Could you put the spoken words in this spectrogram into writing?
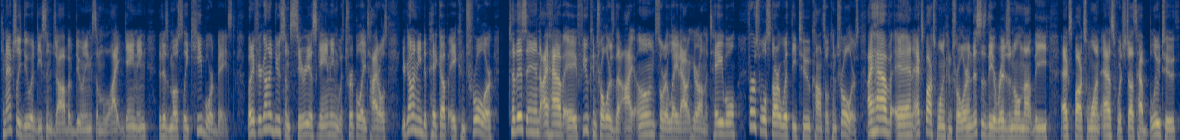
can actually do a decent job of doing some light gaming that is mostly keyboard based. But if you're going to do some serious gaming with AAA titles, you're going to need to pick up a controller to this end, I have a few controllers that I own sort of laid out here on the table. First, we'll start with the two console controllers. I have an Xbox One controller, and this is the original, not the Xbox One S, which does have Bluetooth.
